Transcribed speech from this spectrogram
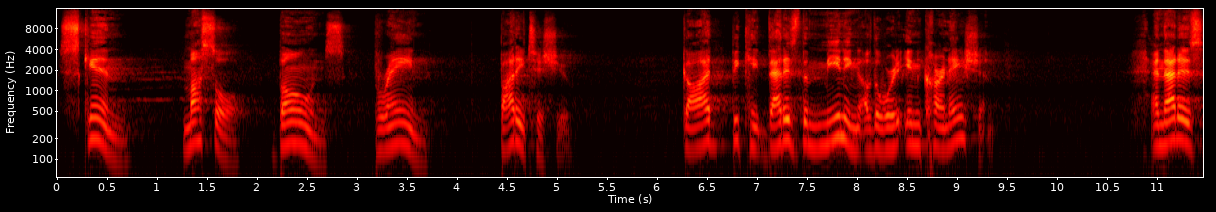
skin, muscle, bones, brain, body tissue. God became, that is the meaning of the word incarnation. And that is,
